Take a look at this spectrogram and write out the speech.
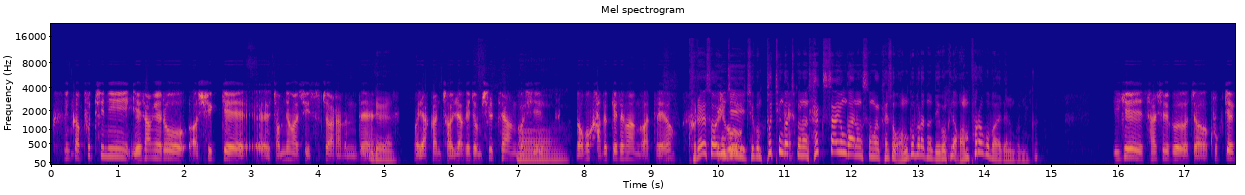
그러니까 푸틴이 예상외로 쉽게 점령할 수 있을 줄 알았는데 네. 뭐 약간 전략에 좀 실패한 것이 어. 너무 가볍게 생각한 것 같아요. 그래서인지 그리고- 지금 푸틴 같은 네. 경우는 핵 사용 가능성을 계속 언급을 하던데 이건 그냥 엄포라고 봐야 되는 겁니까? 이게 사실 그 저 국제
